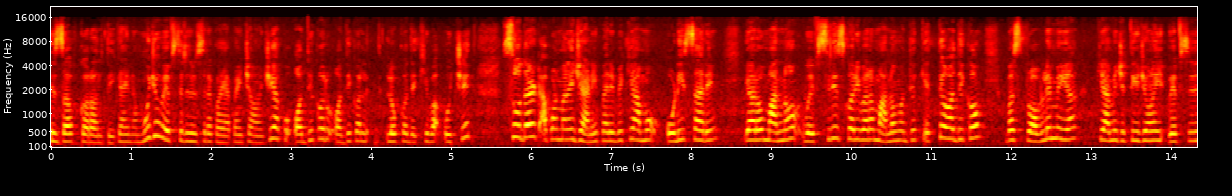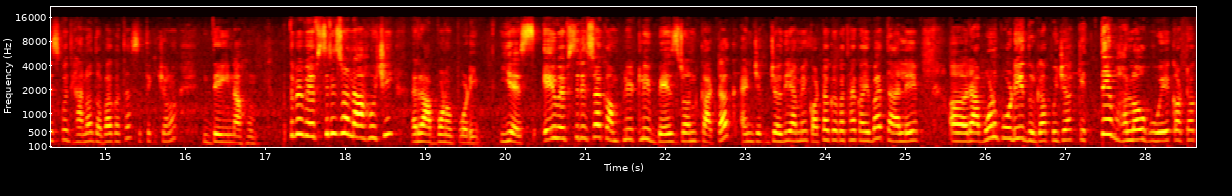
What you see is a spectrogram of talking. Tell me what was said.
ଡିଜର୍ଭ କରନ୍ତି କାହିଁକିନା ମୁଁ ଯେଉଁ ୱେବ୍ ସିରିଜ୍ ବିଷୟରେ କହିବା ପାଇଁ ଚାହୁଁଛି ୟାକୁ ଅଧିକରୁ ଅଧିକ ଲୋକ ଦେଖିବା ଉଚିତ ସୋ ଦ୍ୟାଟ୍ ଆପଣମାନେ ଜାଣିପାରିବେ କି ଆମ ଓଡ଼ିଶାରେ ୟାର ମାନ ୱେବ୍ ସିରିଜ୍ କରିବାର ମାନ ମଧ୍ୟ କେତେ ଅଧିକ ବସ୍ ପ୍ରୋବ୍ଲେମ୍ ଏଇଆ କି ଆମେ ଯେତିକି ଜଣ ୱେବ୍ ସିରିଜ୍କୁ ଧ୍ୟାନ ଦେବା କଥା ସେତିକି ଜଣ ଦେଇନାହୁଁ ତେବେ ୱେବ୍ ସିରିଜ୍ର ନାଁ ହେଉଛି Rabana Podi yes a web ସିରିଜ୍ଟା completely based on Cuttack and ଯଦି ଆମେ କଟକ କଥା କହିବା ତାହେଲେ ରାବଣ ପୋଡ଼ି ଦୁର୍ଗା ପୂଜା କେତେ ଭଲ ହୁଏ କଟକ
